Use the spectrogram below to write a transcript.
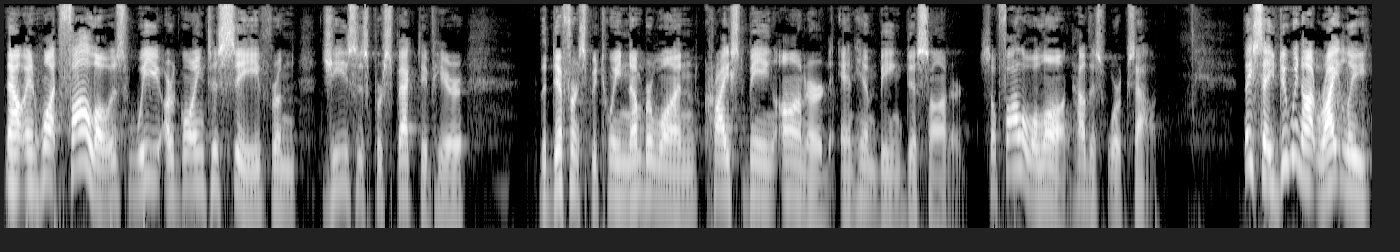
Now, in what follows, we are going to see from Jesus' perspective here the difference between number one, Christ being honored, and him being dishonored. So follow along how this works out. They say, Do we not rightly,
